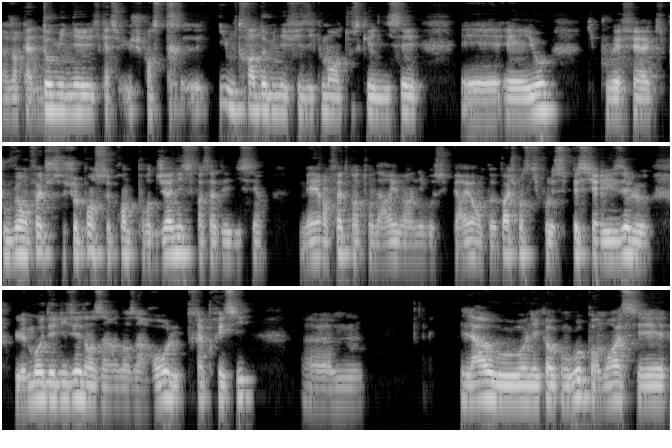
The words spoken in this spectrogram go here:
Un joueur qui a dominé, qui a, je pense, très- ultra dominé physiquement tout ce qui est lycée et, et EU, qui pouvait faire, qui pouvait en fait, je, je pense, se prendre pour Giannis face à des lycéens. Mais en fait, quand on arrive à un niveau supérieur, on peut pas. Je pense qu'il faut le spécialiser, le, le modéliser dans un dans un rôle très précis. Euh, là où on est au Congo, pour moi, c'est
